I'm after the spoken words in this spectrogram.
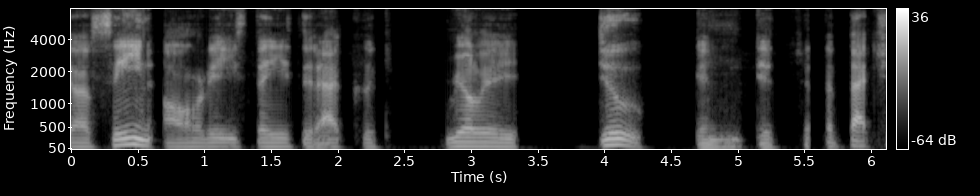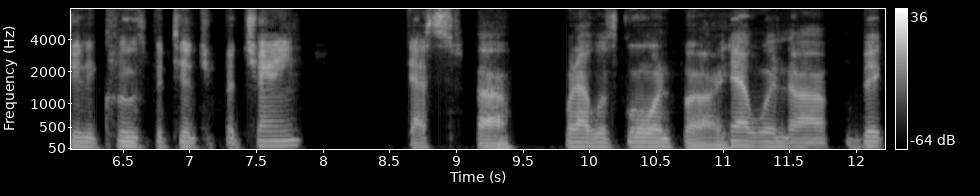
I've seen all these things that I could really do, and it affection includes potential for change. That's uh, what I was going for. Yeah, when uh, Vic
